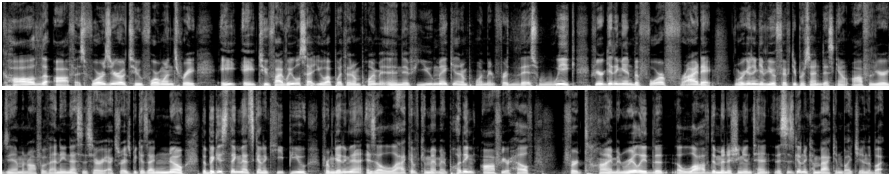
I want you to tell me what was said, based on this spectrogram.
call the office 402 413 8825. We will set you up with an appointment. And if you make an appointment for this week, if you're getting in before Friday, we're going to give you a 50% discount off of your exam and off of any necessary x rays because I know the biggest thing that's going to keep you from getting that is a lack of commitment, putting off your health for time. And really, the, the law of diminishing intent, this is going to come back and bite you in the butt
